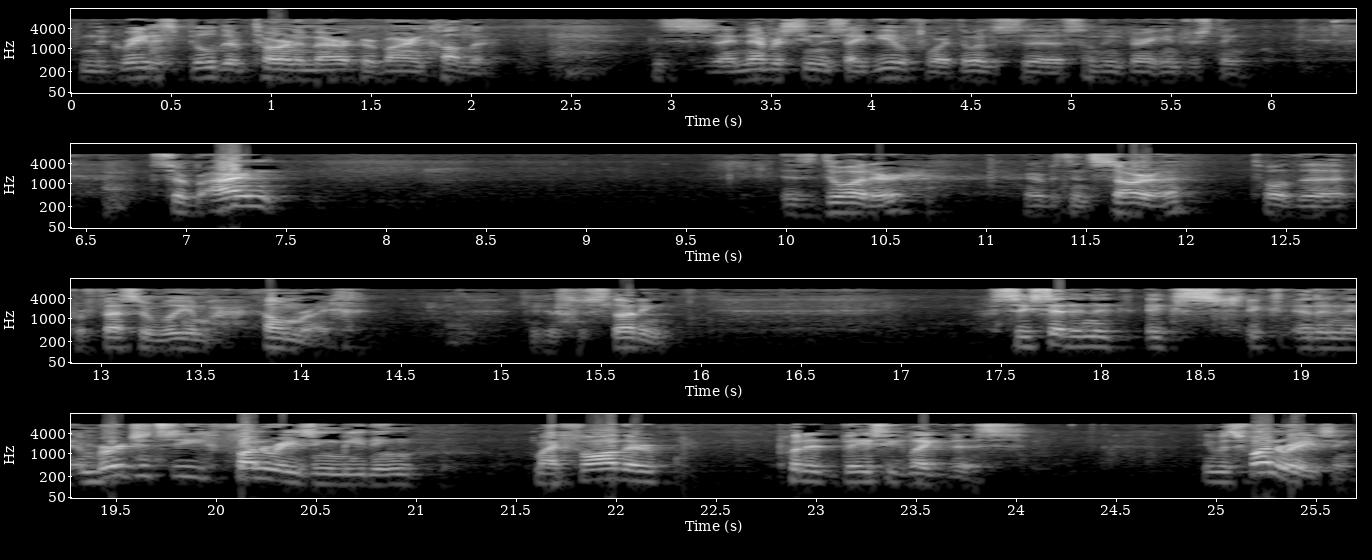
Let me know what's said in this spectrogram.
from the greatest builder of Torah in America, Rav Aaron Kotler. This, I'd never seen this idea before. It was uh, something very interesting. So Aaron, his daughter, Rebbetzin Sarah, told the Professor William Helmreich, because was studying. So he said at an emergency fundraising meeting, my father put it basically like this. He was fundraising.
